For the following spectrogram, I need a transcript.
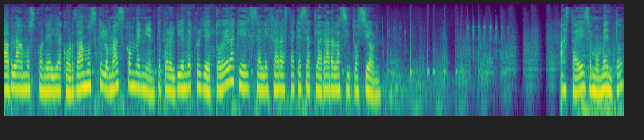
hablamos con él y acordamos que lo más conveniente por el bien del proyecto era que él se alejara hasta que se aclarara la situación. Hasta ese momento,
